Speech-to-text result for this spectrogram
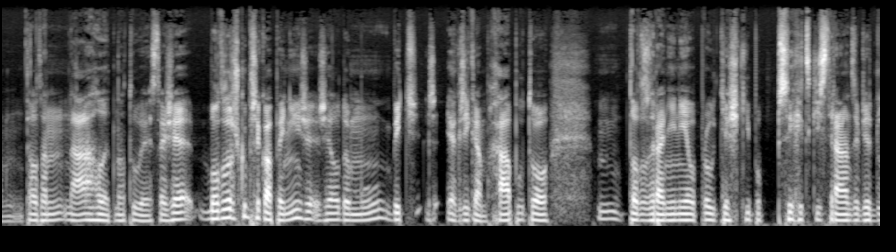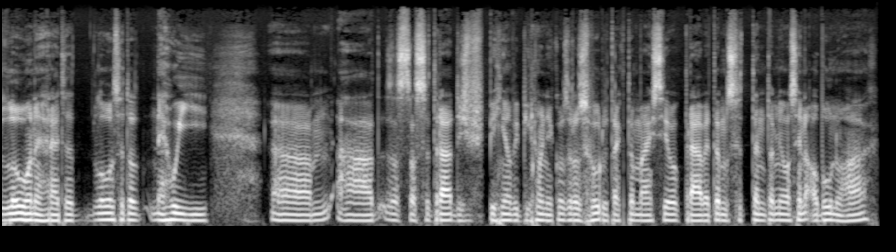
um, ten náhled na tu věc. Takže bylo to trošku překvapení, že, že jel domů, byť, jak říkám, chápu to, toto zranění je opravdu těžký po psychické stránce, že dlouho nehraje, dlouho se to nehojí, Um, a zase, zase teda, když bych měl vypíchnout někoho z rozhodu, tak to máš si právě, se, ten to měl asi na obou nohách,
